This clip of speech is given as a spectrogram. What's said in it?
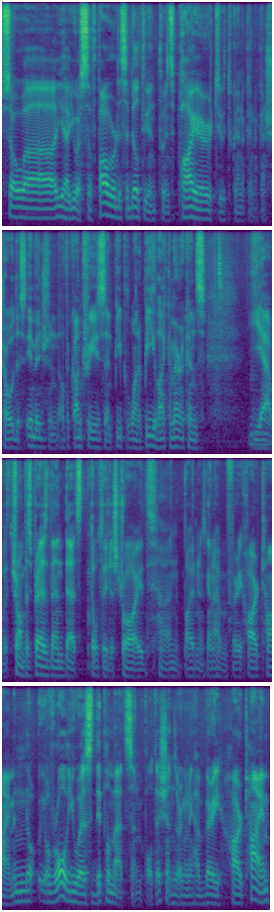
So uh, yeah, U.S. soft power, this ability to inspire, to, to kind of, kind of show this image in other countries and people want to be like Americans yeah, with Trump as president, that's totally destroyed, and Biden is going to have a very hard time. And overall, U.S. diplomats and politicians are going to have a very hard time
